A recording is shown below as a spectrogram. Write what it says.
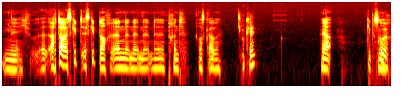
Nee, ich, äh, ach doch, es gibt, es gibt noch eine äh, ne, ne, ne Print-Ausgabe. Okay. Ja, gibt's Cool. noch.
